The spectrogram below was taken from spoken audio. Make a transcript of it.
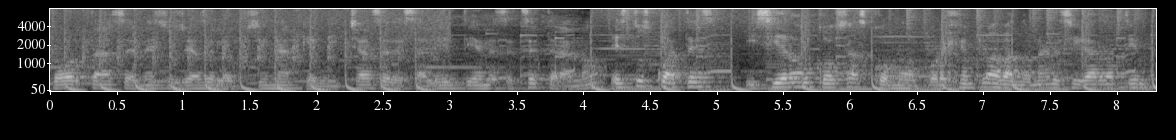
tortas en esos días de la oficina que ni chance de salir tienes, etcétera, ¿no? Estos cuates hicieron cosas como, por ejemplo, abandonar el cigarro a tiempo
